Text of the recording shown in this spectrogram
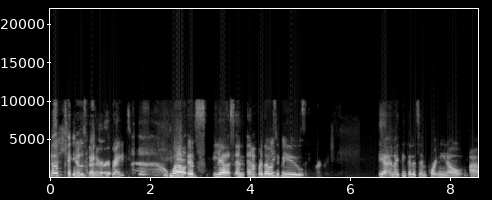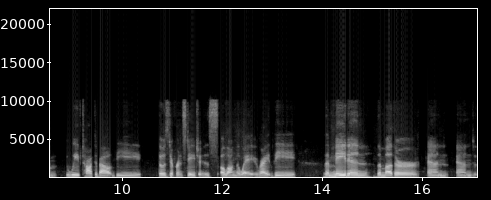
because she knows better, finger. right? Well, it's yes, and and I'm for those of you. Yeah, and I think that it's important, you know, um, we've talked about the those different stages along the way, right? The the maiden, the mother, and and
